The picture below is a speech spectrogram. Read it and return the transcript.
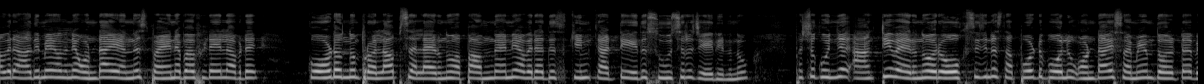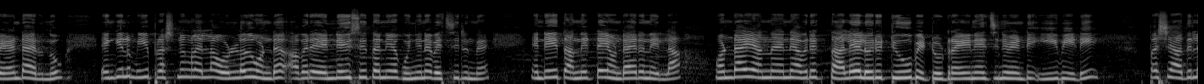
അവരാദ്യമേ തന്നെ ഉണ്ടായ അന്ന് സ്പൈനബഫിഡയിൽ അവിടെ കോഡൊന്നും പ്രൊലാപ്സ് അല്ലായിരുന്നു. അപ്പോൾ അന്ന് തന്നെ അവരത് സ്കിൻ കട്ട് ചെയ്ത് സൂച്ചർ ചെയ്തിരുന്നു. പക്ഷെ കുഞ്ഞ് ആക്റ്റീവായിരുന്നു ഒരു ഓക്സിജന്റെ സപ്പോർട്ട് പോലും ഉണ്ടായ സമയം തൊട്ട് വേണ്ടായിരുന്നു. എങ്കിലും ഈ പ്രശ്നങ്ങളെല്ലാം ഉള്ളതുകൊണ്ട് അവർ എൻ ഐ സി തന്നെയാണ് കുഞ്ഞിനെ വെച്ചിരുന്നത് എന്റെ ഈ തന്നിട്ടേ ഉണ്ടായിരുന്നില്ല. ഉണ്ടായി അന്ന് തന്നെ അവർ തലയിൽ ഒരു ട്യൂബ് ഇട്ടു. ഡ്രെയിനേജിന് വേണ്ടി ഇ വി ഡി പക്ഷെ അതിൽ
